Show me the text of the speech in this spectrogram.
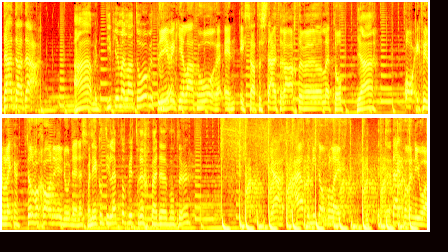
Da Da Da. Ah, maar die heb je mij laten horen toen, Die heb ik je laten horen. En ik zat te stuiteren achter mijn laptop. Ja. Oh, ik vind hem lekker. Zullen we gewoon erin doen, Dennis? Wanneer komt die laptop weer terug bij de monteur? Ja, hij had het niet overleefd. Tijd voor een nieuwe.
